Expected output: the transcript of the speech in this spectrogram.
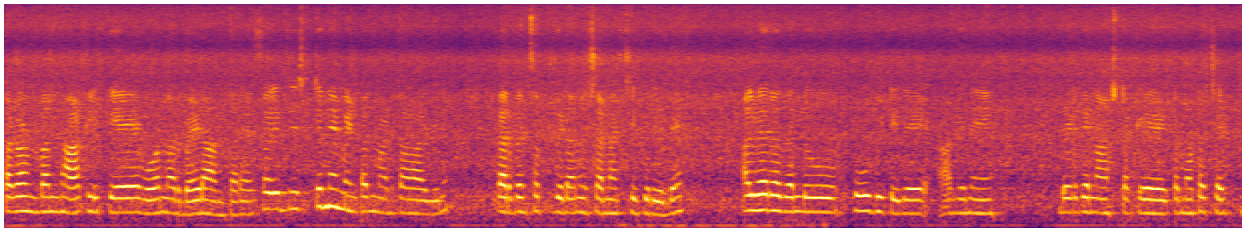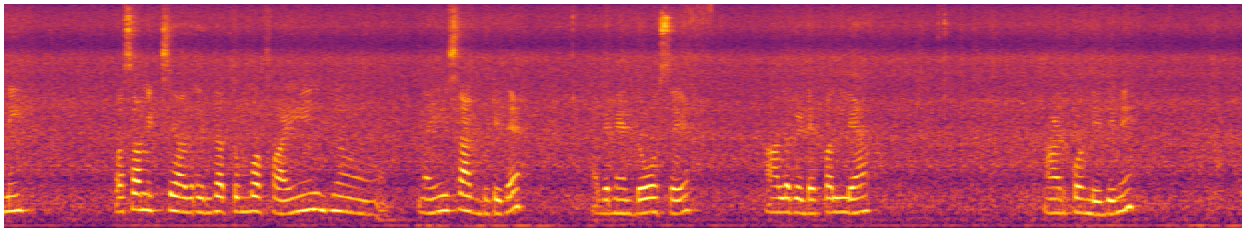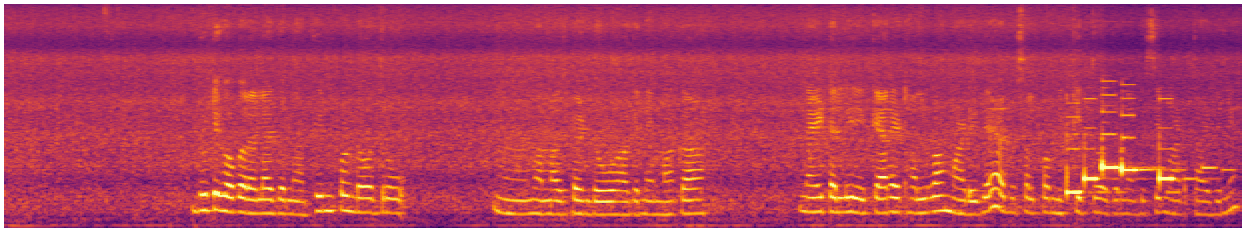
ತಗೊಂಡು ಬಂದು ಹಾಕಲಿಕ್ಕೆ ಓನರ್ ಬೇಡ ಅಂತಾರೆ. ಸೊ ಇದಿಷ್ಟನ್ನೇ ಮೇಂಟೈನ್ ಮಾಡ್ತಾ ಇದ್ದೀನಿ. ಕರ್ಬೇವಿನ ಸೊಪ್ಪು ಗಿಡನೂ ಚೆನ್ನಾಗಿ ಚಿಗುರಿದೆ. ಅಲ್ವೇರಾದಲ್ಲೂ ಹೂ ಬಿಟ್ಟಿದೆ. ಹಾಗೆಯೇ ಬೆಳಗ್ಗೆ ನಾಷ್ಟಕ್ಕೆ ಟೊಮೊಟೊ ಚಟ್ನಿ. ಹೊಸ ಮಿಕ್ಸಿ ಆದ್ದರಿಂದ ತುಂಬ ಫೈನ್ ನೈಸ್ ಆಗಿಬಿಟ್ಟಿದೆ. ಹಾಗೆಯೇ ದೋಸೆ, ಆಲೂಗಡ್ಡೆ ಪಲ್ಯ. ಮಾಡ್ಕೊಂಡಿದ್ದೀನಿ. ಡ್ಯೂಟಿಗೆ ಹೋಗೋರೆಲ್ಲ ಇದನ್ನು ತಿನ್ಕೊಂಡು ಹೋದರು. ನಮ್ಮ ಹಸ್ಬೆಂಡು ಹಾಗೆಯೇ ಮಗ. ನೈಟಲ್ಲಿ ಕ್ಯಾರೆಟ್ ಹಲ್ವಾ ಮಾಡಿದೆ. ಅದು ಸ್ವಲ್ಪ ಮಿಕ್ಕಿತ್ತು, ಅದನ್ನು ಬಿಸಿ ಮಾಡ್ತಾಯಿದ್ದೀನಿ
